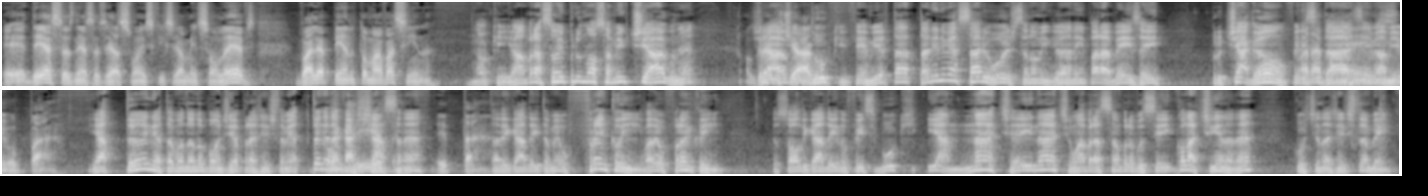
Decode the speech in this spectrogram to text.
é, dessas, nessas reações que geralmente são leves, vale a pena tomar vacina. Ok, um abração aí para o nosso amigo Tiago, né? O grande Tiago Duque, enfermeiro, tá, tá de aniversário hoje, se eu não me engano, hein? Parabéns aí pro Tiagão, felicidades, Parabéns. hein, meu amigo? Opa! E a Tânia tá mandando um bom dia pra gente também. A Tânia bom da Cachaça, dia, né? Eita. Tá ligado aí também o Franklin. Valeu, Franklin. Pessoal ligado aí no Facebook. E a Nath aí, Nath, um abração para você aí, Colatina, né? Curtindo a gente também.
